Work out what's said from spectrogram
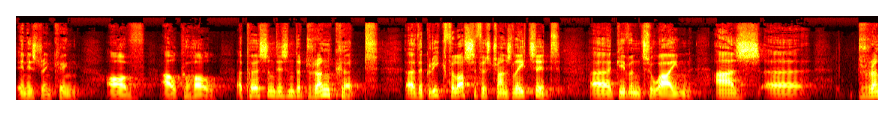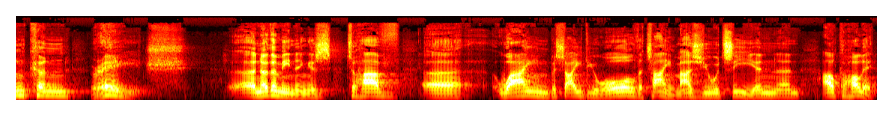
in his drinking of alcohol. a person isn't a drunkard. Uh, the Greek philosophers translated uh, given to wine as uh, drunken rage. Another meaning is to have uh, wine beside you all the time, as you would see in an alcoholic.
